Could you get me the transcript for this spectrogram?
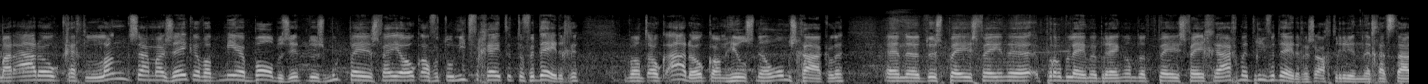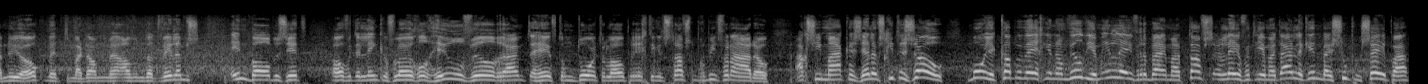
Maar ADO krijgt langzaam maar zeker wat meer balbezit. Dus moet PSV ook af en toe niet vergeten te verdedigen. Want ook ADO kan heel snel omschakelen. En uh, dus PSV in uh, problemen brengen. Omdat PSV graag met drie verdedigers achterin uh, gaat staan. Nu ook. Met, maar dan omdat Willems in balbezit over de linkervleugel heel veel ruimte heeft om door te lopen richting het strafschopgebied van ADO. Actie maken, zelf schieten zo. Mooie kapbeweging en dan wil hij hem inleveren bij Matafs. En levert hij hem uiteindelijk in bij Super Sepa.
